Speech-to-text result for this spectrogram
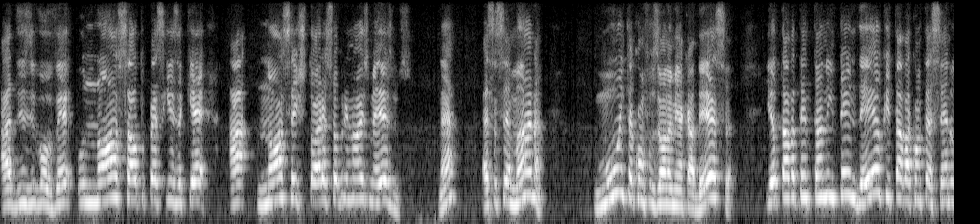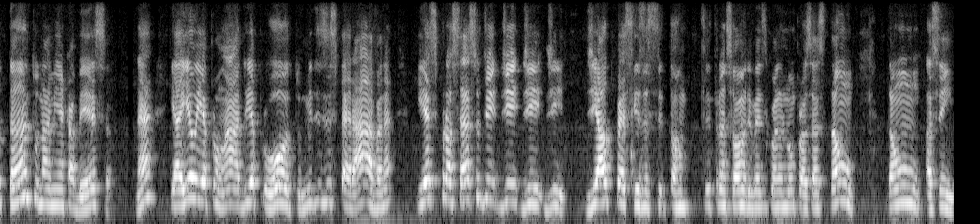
a desenvolver o nosso autopesquisa, que é a nossa história sobre nós mesmos, né? Essa semana, muita confusão na minha cabeça, e eu estava tentando entender o que estava acontecendo tanto na minha cabeça, né? E aí eu ia para um lado, ia para o outro, me desesperava, né? E esse processo de, de, de, de, de auto-pesquisa se, se transforma de vez em quando num processo tão, tão, assim,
